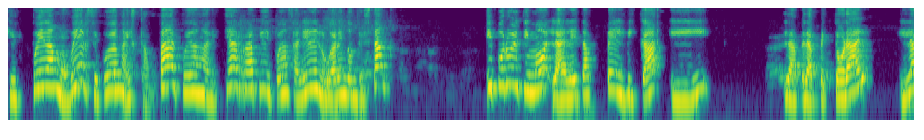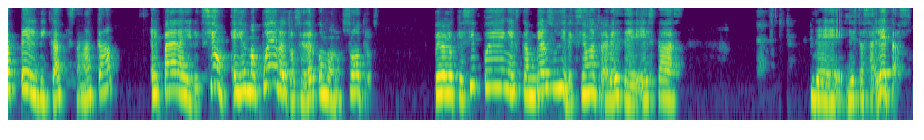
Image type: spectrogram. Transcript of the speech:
que puedan moverse, puedan escapar, puedan aletear rápido y puedan salir del lugar en donde están. Y por último, la aleta pélvica y la, pectoral y la pélvica, que están acá, es para la dirección. Ellos no pueden retroceder como nosotros pero lo que sí pueden es cambiar su dirección a través de estas, de, estas aletas.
